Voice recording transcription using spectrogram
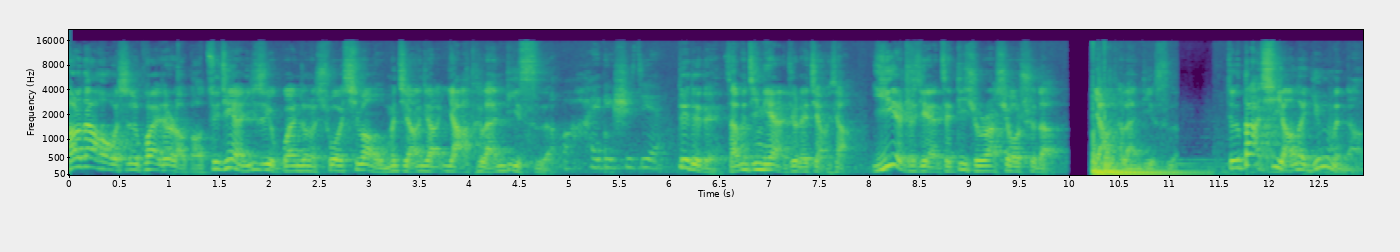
Hello，大家好，我是快字老高。最近啊，一直有观众说希望我们讲讲亚特兰蒂斯啊，哇，海底世界。对对对，咱们今天啊就来讲一下一夜之间在地球上消失的亚特兰蒂斯。这个大西洋的英文呢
